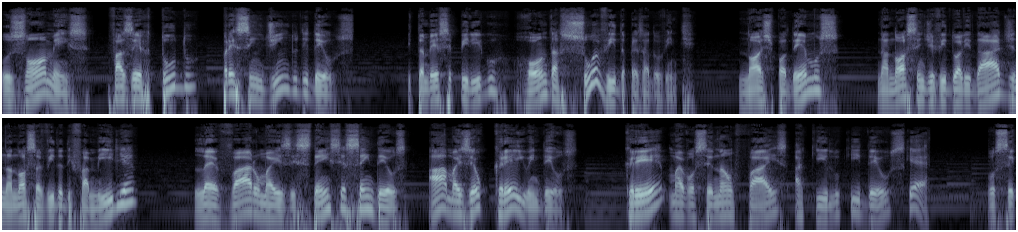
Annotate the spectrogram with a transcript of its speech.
os homens fazer tudo prescindindo de Deus. E também esse perigo ronda a sua vida, prezado ouvinte. Nós podemos, na nossa individualidade, na nossa vida de família, levar uma existência sem Deus. Ah, mas eu creio em Deus. Crê, mas você não faz aquilo que Deus quer. Você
